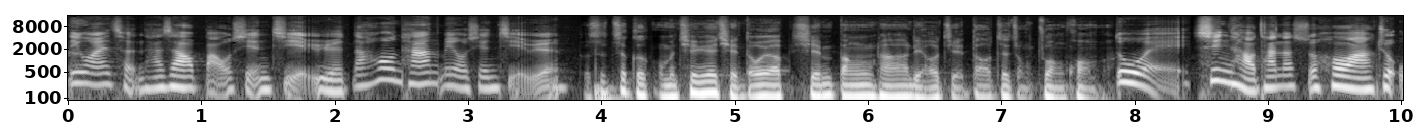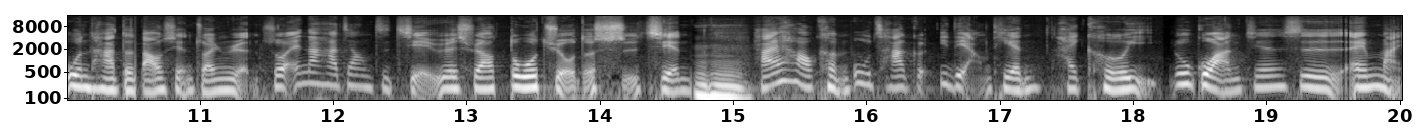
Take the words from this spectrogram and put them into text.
另外一层他是要保险解约，然后他没有先解约。可是这个我们签约前都要先帮他了解到这种状况嘛？对，幸好他那时候啊，就问他的保险专员说：“哎，那他这样子解约需要多久的时间？”嗯哼，还好，可能误差个一两天还可以。如果啊，你今天是哎买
